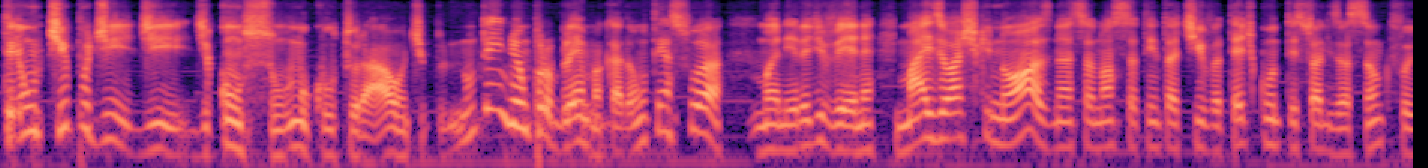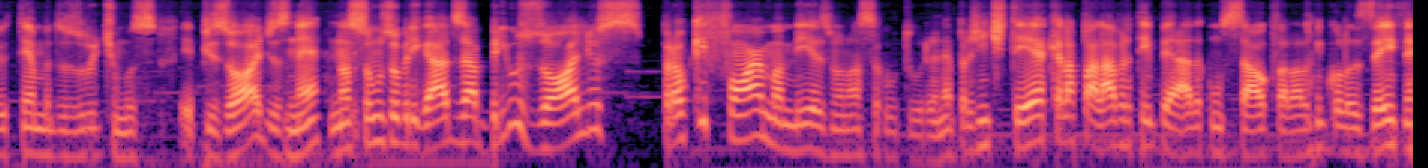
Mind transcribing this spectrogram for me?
ter um tipo de, de, de consumo cultural, tipo, não tem nenhum problema, cada um tem a sua maneira de ver, né? Mas eu acho que nós, nessa nossa tentativa até de contextualização, que foi o tema dos últimos episódios, né? Nós somos obrigados a abrir os olhos para o que forma mesmo a nossa cultura, né? Pra gente ter aquela palavra temperada com sal que fala lá em Colossenses, né?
